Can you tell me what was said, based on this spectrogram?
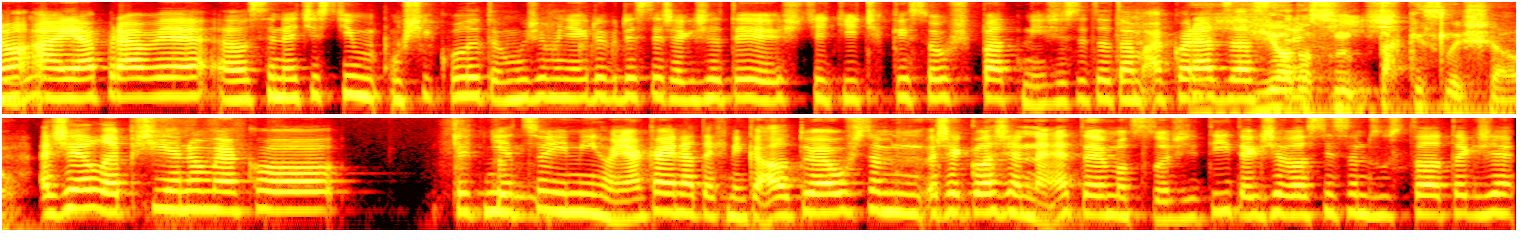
No mm-hmm. a já právě eh, si nečistím uši kvůli tomu, že mi někdo kdysi řekl, že ty štětičky jsou špatný, že si to tam akorát zastrčíš. Jo, to jsem taky slyšel. A že je lepší jenom jako teď něco jiného, nějaká jiná technika. Ale tu já už jsem řekla, že ne, to je moc složitý, takže vlastně jsem zůstala, takže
